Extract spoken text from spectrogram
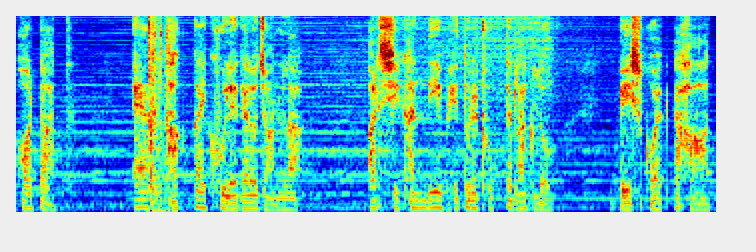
হঠাৎ এক ধাক্কায় খুলে গেল জানলা, আর সেখান দিয়ে ভেতরে ঢুকতে লাগল বেশ কয়েকটা হাত,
